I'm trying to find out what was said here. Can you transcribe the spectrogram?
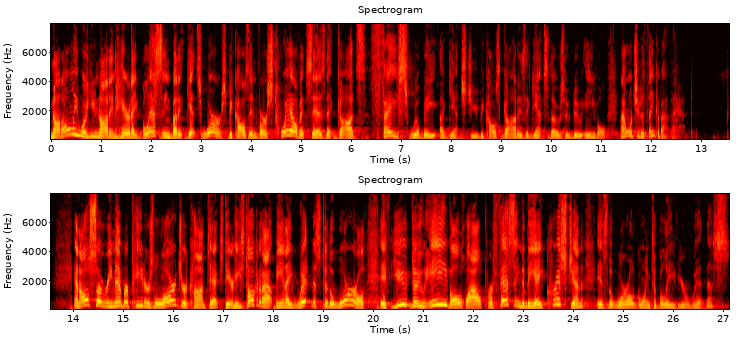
Not only will you not inherit a blessing, but it gets worse because in verse 12 it says that God's face will be against you because God is against those who do evil. And I want you to think about that. And also remember Peter's larger context here. He's talking about being a witness to the world. If you do evil while professing to be a Christian, is the world going to believe your witness?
